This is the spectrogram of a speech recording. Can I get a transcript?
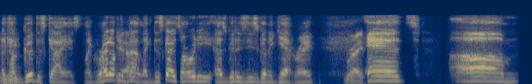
like how Mhm. good this guy is. Like right off the bat, like this guy's already as good as he's gonna get, right? Right. and um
